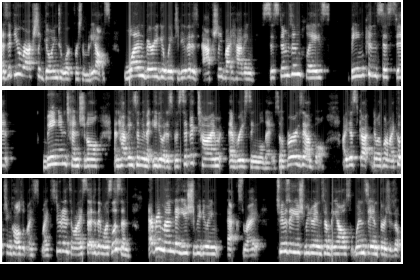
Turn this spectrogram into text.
as if you were actually going to work for somebody else. One very good way to do that is actually by having systems in place, being consistent, being intentional, and having something that you do at a specific time every single day. So, for example, I just got done with one of my coaching calls with my, my students, and what I said to them was, listen, every Monday you should be doing X, right? Tuesday you should be doing something else, Wednesday and Thursday. So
